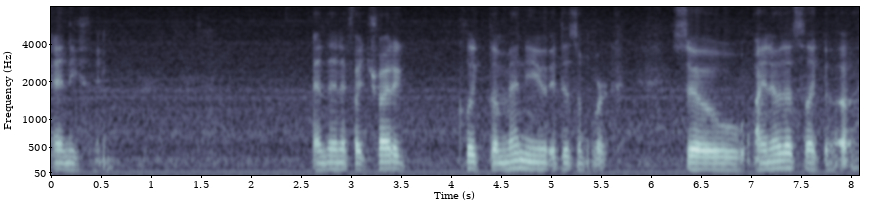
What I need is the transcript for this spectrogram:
anything. And then if I try to click the menu it doesn't work. So I know that's like a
